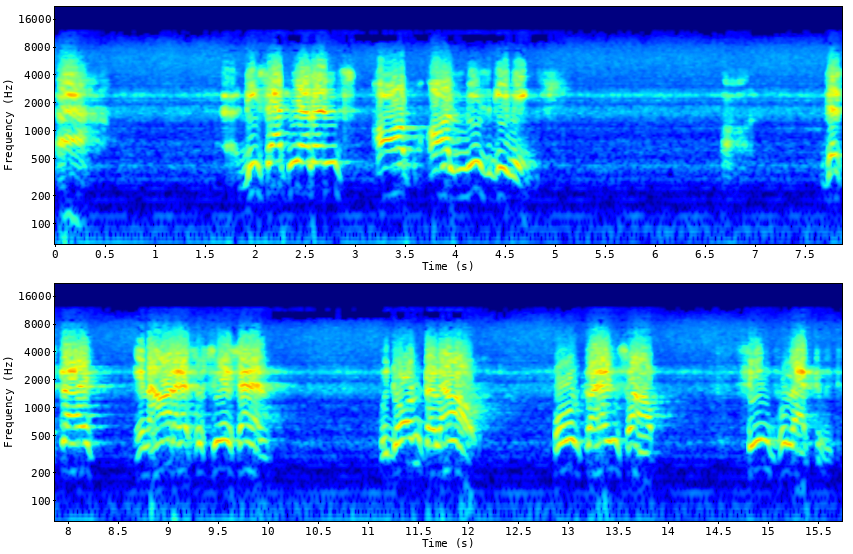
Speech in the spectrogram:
Uh, disappearance of all misgivings. Just like in our association, we don't allow four kinds of sinful activities.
